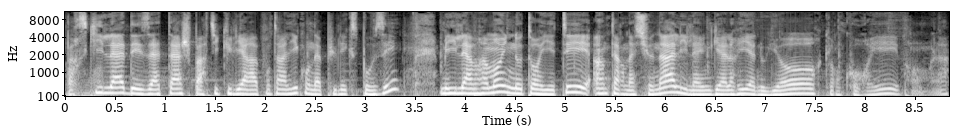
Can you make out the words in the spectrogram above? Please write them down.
parce qu'il a des attaches particulières à Pontarlier qu'on a pu l'exposer, mais il a vraiment une notoriété internationale, il a une galerie à New York, en Corée, voilà.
